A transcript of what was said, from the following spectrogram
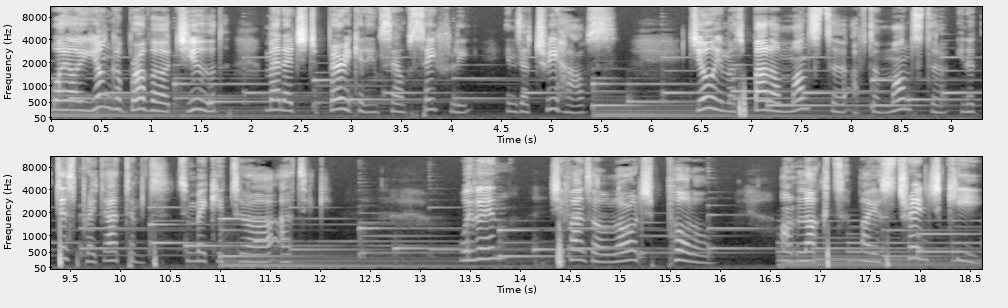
While her younger brother Jude managed to barricade himself safely in their treehouse, Joey must battle monster after monster in a desperate attempt to make it to her attic. Within, she finds a large portal, unlocked by a strange key,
